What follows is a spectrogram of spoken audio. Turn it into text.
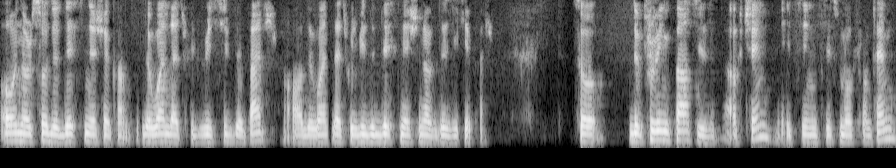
own also the destination account, the one that will receive the badge or the one that will be the destination of the ZK badge. So the proving part is off chain. It's in Sismo frontend.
